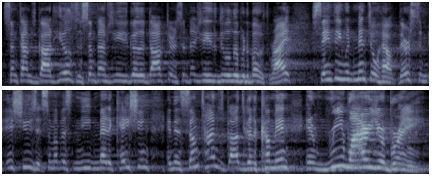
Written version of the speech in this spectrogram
sometimes God heals, and sometimes you need to go to the doctor, and sometimes you need to do a little bit of both, right? Same thing with mental health. There's some issues that some of us need medication, and then sometimes God's gonna come in and rewire your brain.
